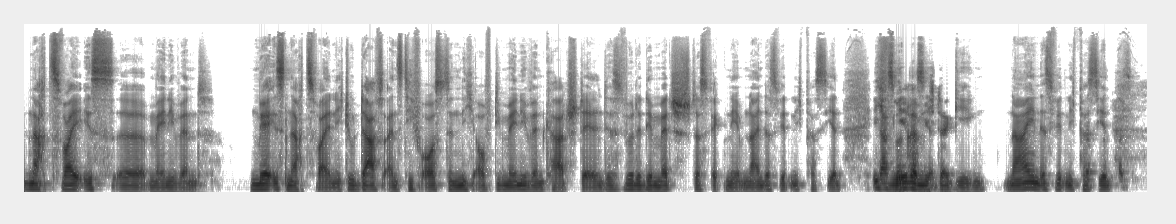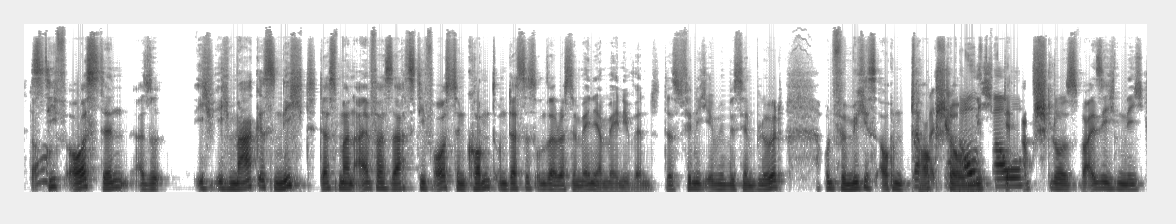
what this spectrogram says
nach zwei ist äh, Main Event. Mehr ist nach zwei nicht. Du darfst einen Steve Austin nicht auf die Main Event Card stellen. Das würde dem Match das wegnehmen. Nein, das wird nicht passieren. Ich Das wird wehre mich dagegen. Nein, es wird nicht Das- passieren. das- doch. Steve Austin, also ich, ich mag es nicht, dass man einfach sagt, Steve Austin kommt und das ist unser WrestleMania Main Event. Das finde ich irgendwie ein bisschen blöd. Und für mich ist auch ein aber der Talkshow nicht der Abschluss, weiß ich nicht.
